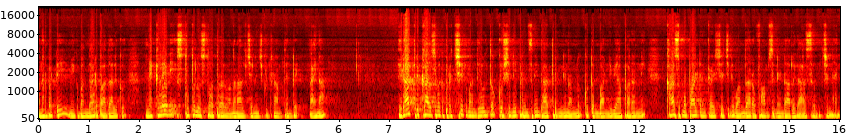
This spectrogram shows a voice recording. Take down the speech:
అందుని బట్టి మీకు బంగారు పాదాలకు లెక్కలేని స్థుతులు స్తోత్రాలు వందనాలు చెల్లించుకుంటున్నాం తండ్రి. ఆయన ఈ రాత్రి కాల్సిన ఒక ప్రత్యేకమైన దేవులతో కుషిని ప్రిన్స్ని దాత్రిని నన్ను కుటుంబాన్ని వ్యాపారాన్ని కాస్మోపాలిటన్ క్రైస్ట్ చర్చిని వందార ఫార్మ్స్ నిండాలుగా ఆస్వాదించండి ఆయన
